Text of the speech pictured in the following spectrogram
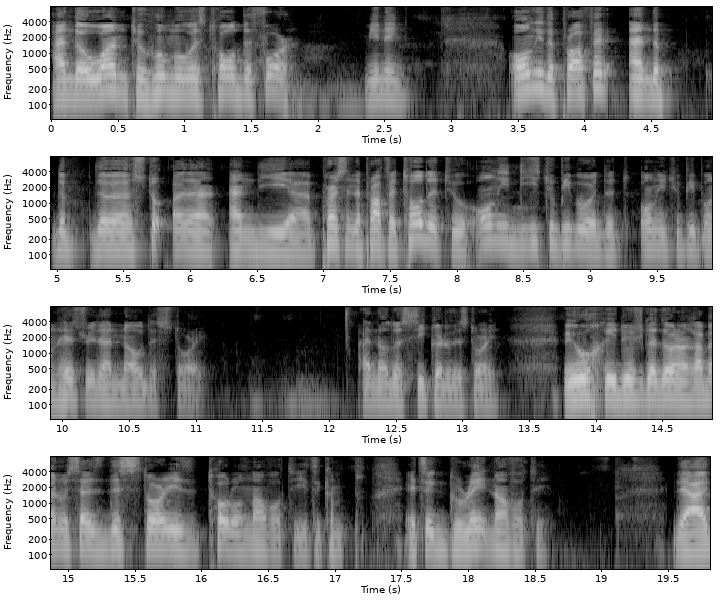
And the one to whom it was told before. Meaning, only the prophet and the the the uh, and the uh, person the prophet told it to. Only these two people were the only two people in history that know this story. I know the secret of the story. And Rabbeinu says this story is a total novelty. It's a compl- it's a great novelty. And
